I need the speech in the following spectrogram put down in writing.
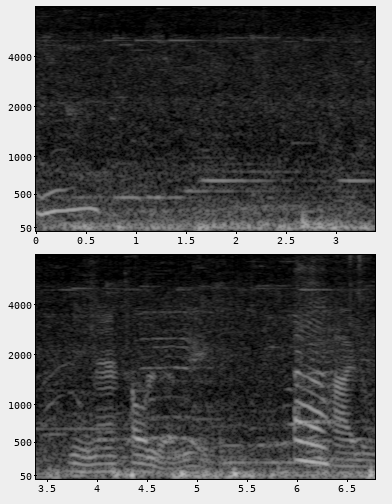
อืมนี่หน้าเข้าเหลืองเลย เออ ถ่ายรูป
